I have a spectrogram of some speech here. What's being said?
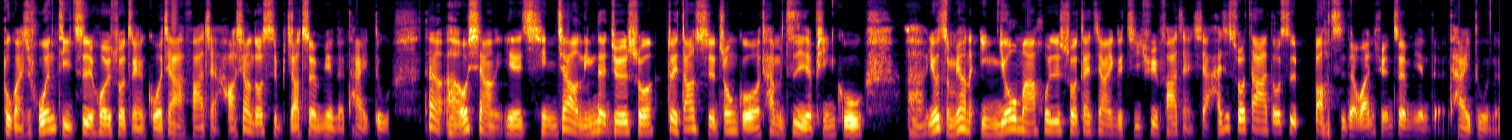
不管是胡温体制，或者说整个国家的发展，好像都是比较正面的态度。但啊、我想也请教您的，就是说对当时中国他们自己的评估，啊、有怎么样的隐忧吗？或者说在这样一个急剧发展下，还是说大家都是抱持的完全正面的态度呢？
